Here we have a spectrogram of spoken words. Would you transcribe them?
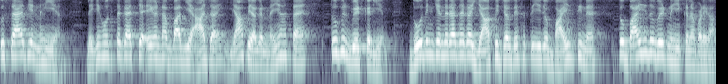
तो शायद ये नहीं है। लेकिन हो सकता है गाइस कि एक घंटा बाद ये आ जाए, या फिर अगर नहीं आता है तो फिर वेट करिए। दो दिन के अंदर आ जाएगा, या फिर जब देख सकते ये जो बाईस दिन है तो बाईस दिन तो वेट नहीं करना पड़ेगा।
